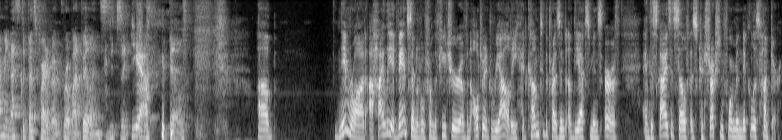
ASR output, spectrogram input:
I mean, that's the best part about robot villains. It's like Yeah. build. Uh, Nimrod, a highly advanced Sentinel from the future of an alternate reality, had come to the present of the X-Men's Earth and disguised itself as construction foreman Nicholas Hunter.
